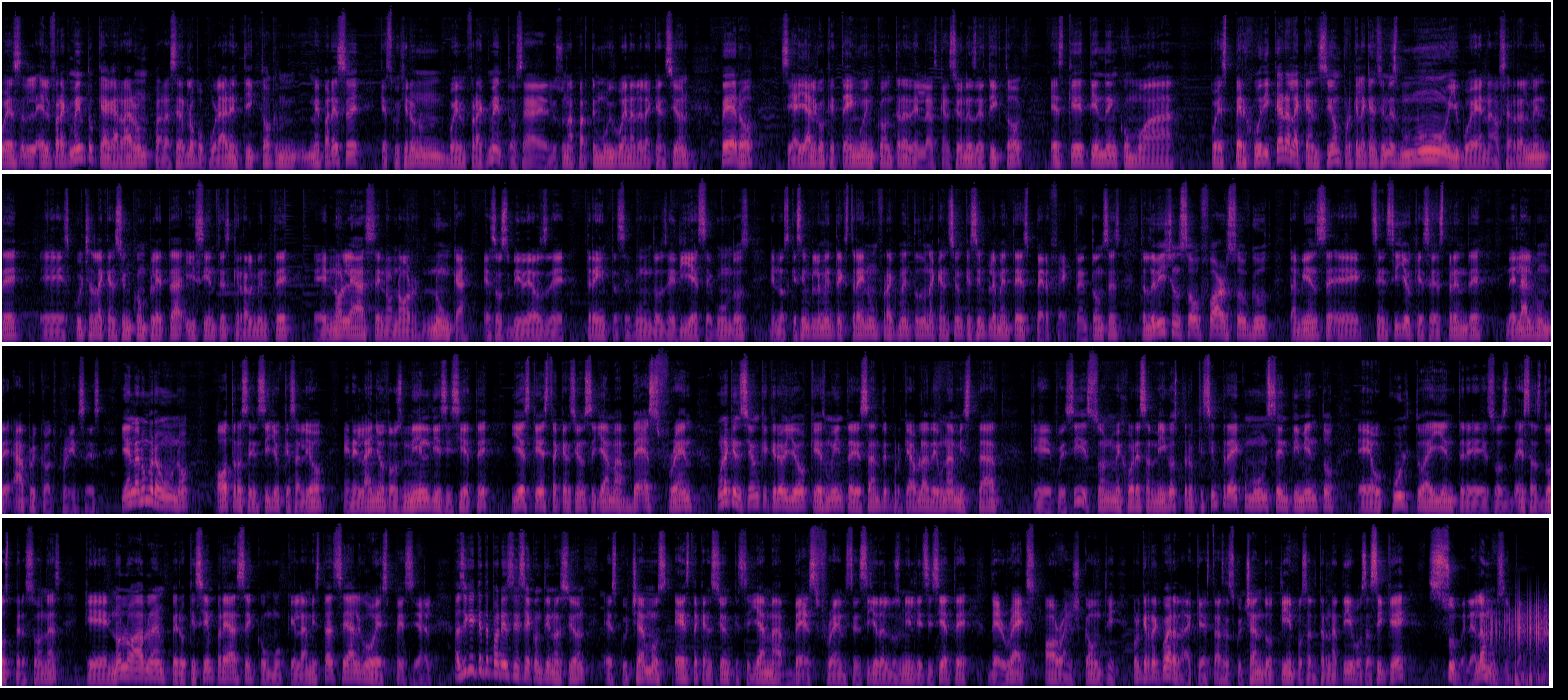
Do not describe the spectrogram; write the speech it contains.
pues el, fragmento que agarraron para hacerlo popular en TikTok me parece que escogieron un buen fragmento, o sea, es una parte muy buena de la canción, pero si hay algo que tengo en contra de las canciones de TikTok es que tienden como a pues perjudicar a la canción porque la canción es muy buena, o sea, realmente eh, escuchas la canción completa y sientes que realmente eh, no le hacen honor nunca esos videos de 30 segundos, de 10 segundos, en los que simplemente extraen un fragmento de una canción que simplemente es perfecta. Entonces, Television So Far So Good, también eh, sencillo que se desprende del álbum de Apricot Princess. Y en la número 1, otro sencillo que salió en el año 2017, y es que esta canción se llama Best Friend, una canción que creo yo que es muy interesante porque habla de una amistad que pues sí, son mejores amigos, pero que siempre hay como un sentimiento eh, oculto ahí entre esas dos personas que no lo hablan, pero que siempre hace como que la amistad sea algo especial. Así que, ¿qué te parece si a continuación escuchamos esta canción que se llama Best Friend, sencillo del 2017 de Rex Orange County? Porque recuerda que estás escuchando tiempos alternativos, así que súbele a la música.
